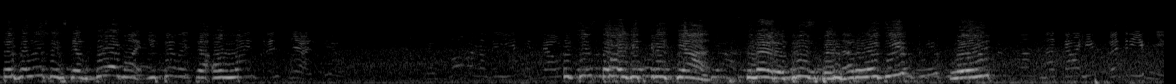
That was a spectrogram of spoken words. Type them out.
хто залишився вдома і дивиться онлайн-трансляцію. Слово надається для урочистого відкриття скверу дружби народів Леус Наталі Петрівні.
